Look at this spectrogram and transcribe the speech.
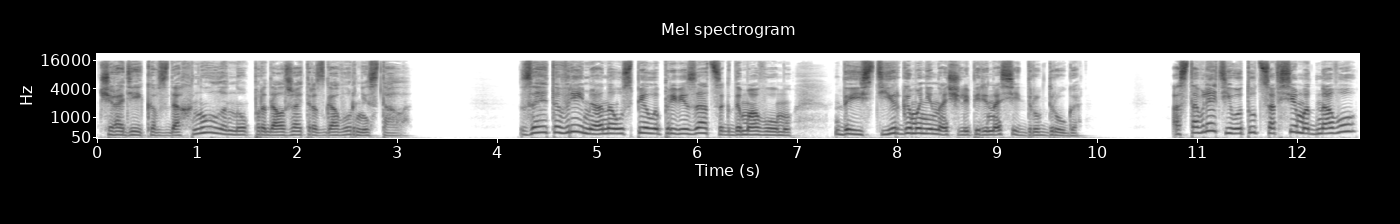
Чародейка вздохнула, но продолжать разговор не стала. За это время она успела привязаться к домовому, да и с Тиргом они начали переносить друг друга — Оставлять его тут совсем одного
